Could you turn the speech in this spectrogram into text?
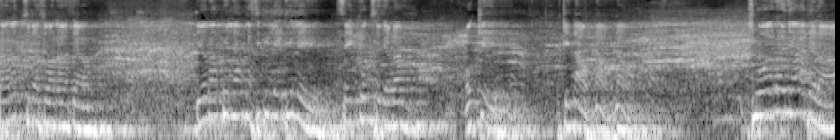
Sarut sudah suara saya. Dia orang bilang kasih delay-delay. Saya ikut sajalah Okey. Okey now, now, now. Juaranya adalah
